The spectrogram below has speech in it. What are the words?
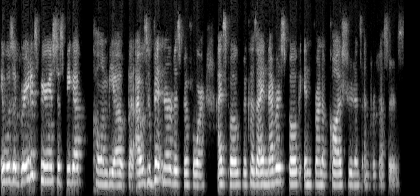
It was a great experience to speak at Columbia, but I was a bit nervous before I spoke because I never spoke in front of college students and professors.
